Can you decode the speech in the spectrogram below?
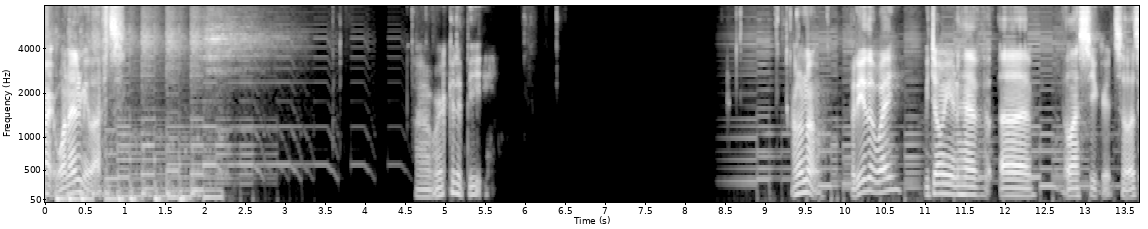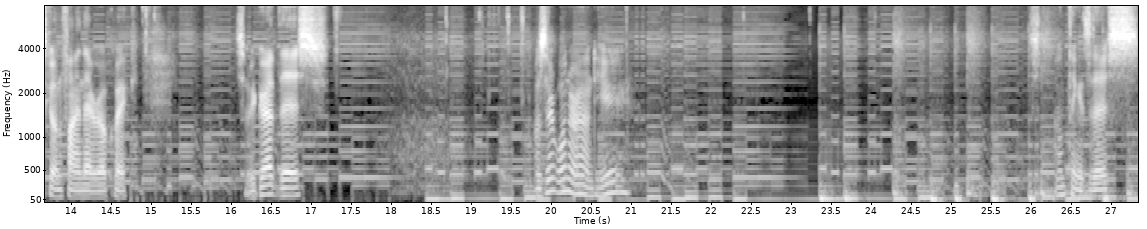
Alright, one enemy left. Uh, where could it be? I don't know. But either way, we don't even have uh, the last secret, so let's go and find that real quick. So we grab this. Was there one around here? I don't think it's this.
